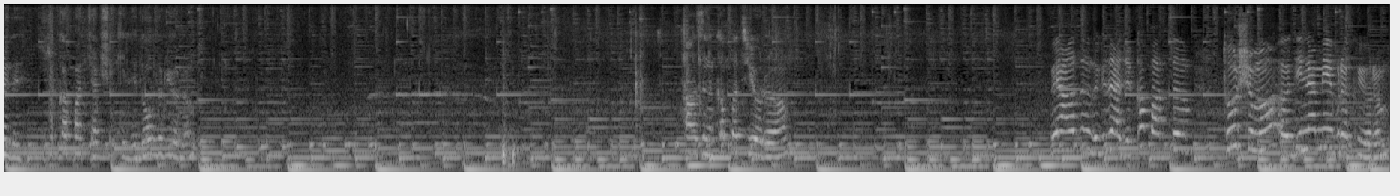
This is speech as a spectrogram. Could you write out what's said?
Üstünü de su kapatacak şekilde dolduruyorum. Ağzını kapatıyorum. Ve ağzını da güzelce kapattım. Turşumu e, dinlenmeye bırakıyorum.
